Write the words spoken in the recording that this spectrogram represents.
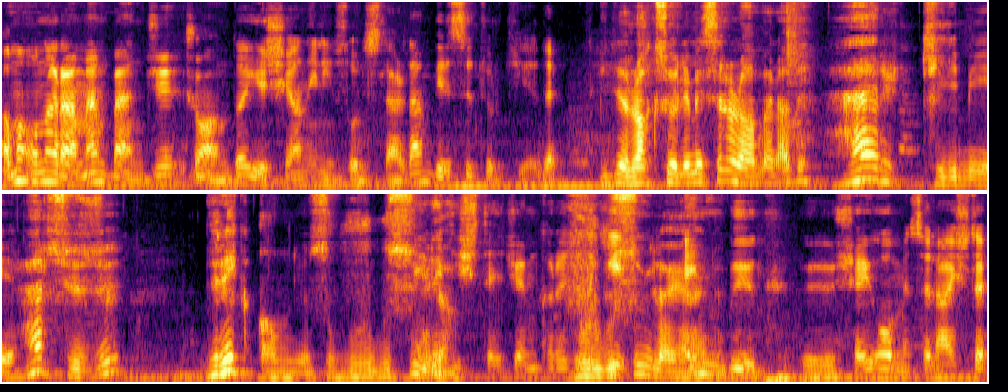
Ama ona rağmen bence şu anda yaşayan en iyi solistlerden birisi Türkiye'de. Bir de rock söylemesine rağmen abi her kelimeyi, her sözü direkt anlıyorsun vurgusuyla. Evet işte Cem Karaca'daki Vurgusuyla yani. en büyük e, şey o mesela işte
